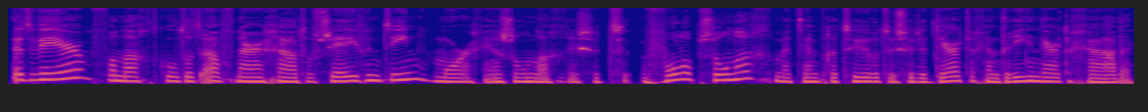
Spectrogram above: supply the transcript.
Het weer. Vannacht koelt het af naar een graad of 17. Morgen en zondag is het volop zonnig... met temperaturen tussen de 30 en 33 graden.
